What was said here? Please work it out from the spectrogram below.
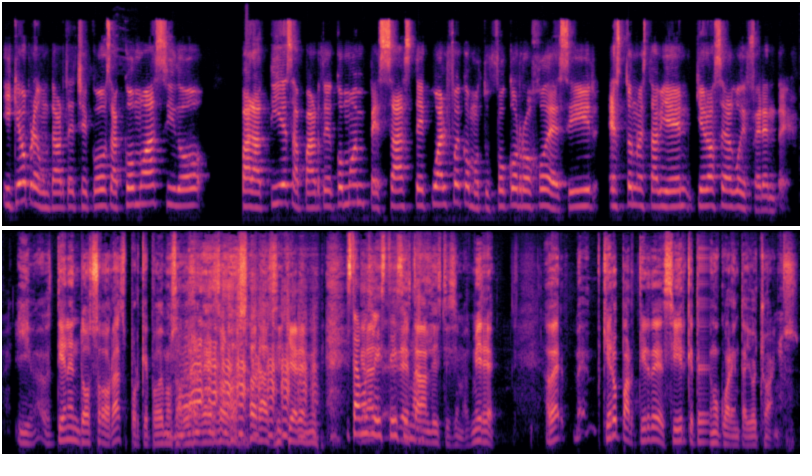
Y quiero preguntarte, Checo, o sea, ¿cómo ha sido para ti esa parte? ¿Cómo empezaste? ¿Cuál fue como tu foco rojo de decir, esto no está bien, quiero hacer algo diferente? Y uh, tienen dos horas, porque podemos hablar de eso dos horas si quieren. Estamos listísimas. Estaban listísimas. Mire, a ver, quiero partir de decir que tengo 48 años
